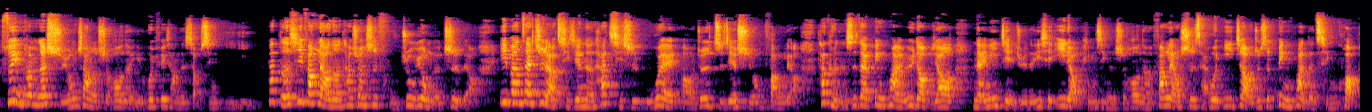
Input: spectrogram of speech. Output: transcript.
所以他们在使用上的时候呢，也会非常的小心翼翼。那德系芳疗呢，它算是辅助用的治疗。一般在治疗期间呢，它其实不会呃，就是直接使用芳疗，它可能是在病患遇到比较难以解决的一些医疗瓶颈的时候呢，芳疗师才会依照就是病患的情况，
